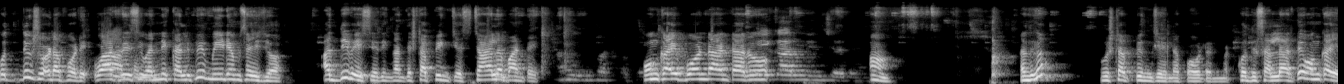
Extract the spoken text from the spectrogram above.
కొద్దిగా సోడా పొడి వాటర్ వేసి ఇవన్నీ కలిపి మీడియం సైజు అద్ది వేసేది ఇంకంత స్టఫింగ్ చేసి చాలా బాగుంటాయి. వంకాయ బోండా అంటారు. అదిగో స్టఫింగ్ చేయాలి పౌడర్ అనమాట కొద్దిగా చల్లారితే వంకాయ?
